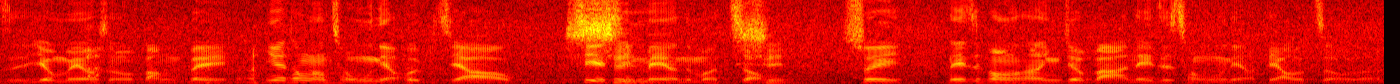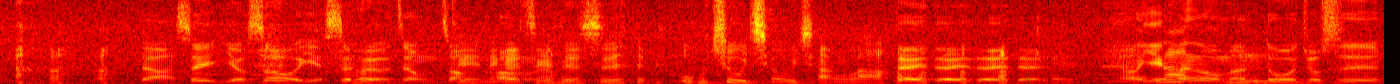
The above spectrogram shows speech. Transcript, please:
子，又没有什么防备，因为通常宠物鸟会比较戒心没有那么重，所以那只凤凰苍鹰就把那只宠物鸟叼走了。对啊，所以有时候也是会有这种状况。那个真的是无处求偿了。对对对 对。然后也看过蛮多就是。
